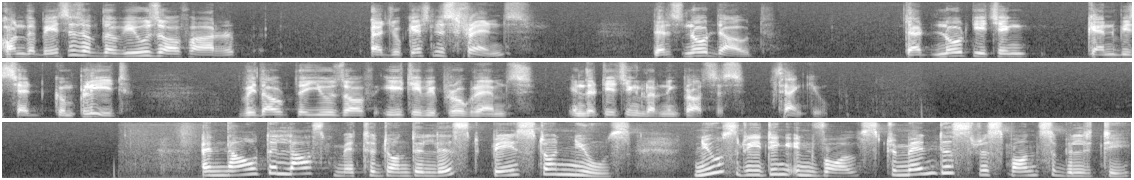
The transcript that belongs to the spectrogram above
On the basis of the views of our educationist friends, there is no doubt that no teaching can be said complete without the use of ETV programs in the teaching learning process. Thank you. And now the last method on the list based on news. News reading involves tremendous responsibility.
